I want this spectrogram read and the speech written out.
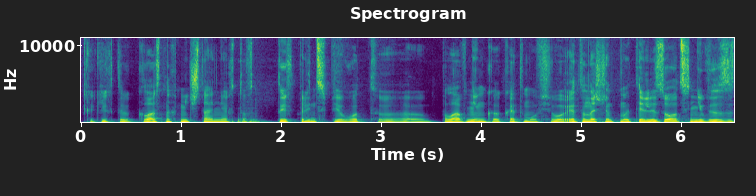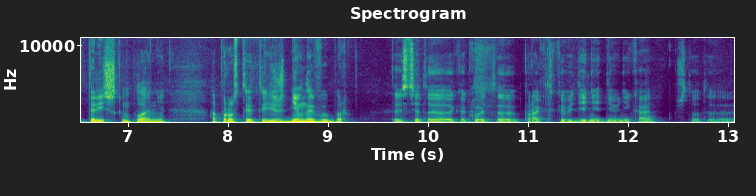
каких-то классных мечтаниях, то ты, в принципе, вот э, плавненько к этому всего, это начнет материализовываться не в эзотерическом плане, а просто это ежедневный выбор. То есть это какая-то практика ведения дневника, что-то?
